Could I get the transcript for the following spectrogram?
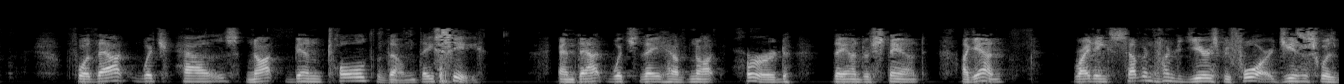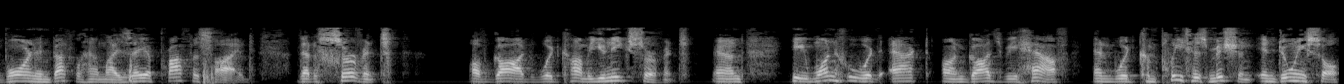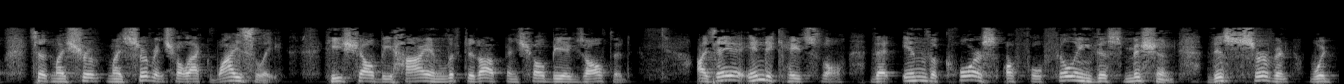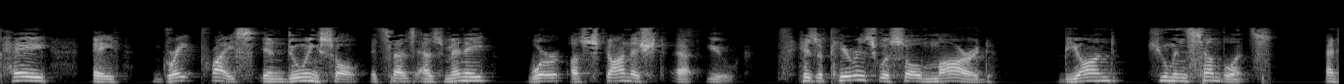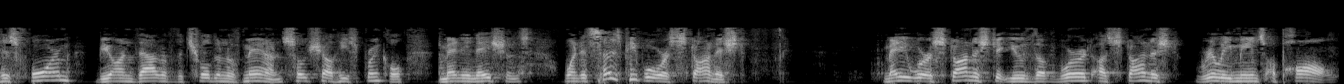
For that which has not been told them they see, and that which they have not heard, they understand. Again, writing 700 years before Jesus was born in Bethlehem, Isaiah prophesied that a servant of God would come, a unique servant, and he, one who would act on God's behalf and would complete his mission in doing so. It says, my, my servant shall act wisely. He shall be high and lifted up and shall be exalted. Isaiah indicates, though, that in the course of fulfilling this mission, this servant would pay a great price in doing so. It says, as many were astonished at you. His appearance was so marred beyond human semblance, and his form beyond that of the children of man, so shall he sprinkle many nations. When it says people were astonished, Many were astonished at you. The word astonished really means appalled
